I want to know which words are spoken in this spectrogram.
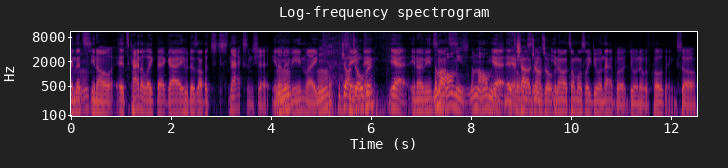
And that's you know, it's kind of like that guy who does all the snacks and shit. You know what I Mhm. mean? Like Mhm. John's over. thing. Yeah, you know what I mean. Them So are homies. Them the homies. Yeah, Yeah, shout out almost like- John's over. You know, it's almost like doing that, but doing it with clothing. So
